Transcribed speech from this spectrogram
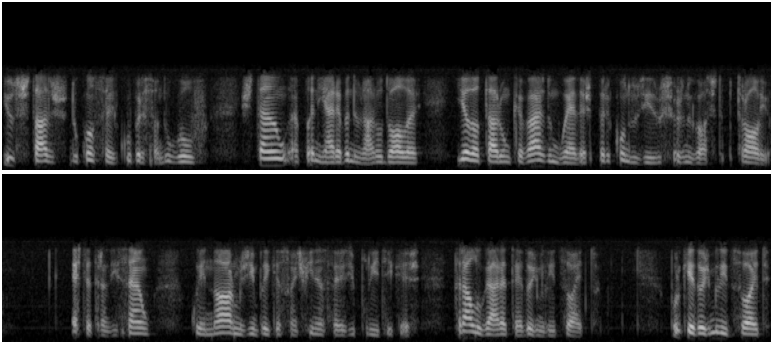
e os Estados do Conselho de Cooperação do Golfo estão a planear abandonar o dólar e adotar um cabaz de moedas para conduzir os seus negócios de petróleo. Esta transição, com enormes implicações financeiras e políticas, terá lugar até 2018. Porquê 2018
